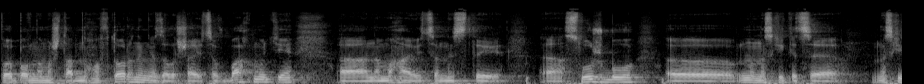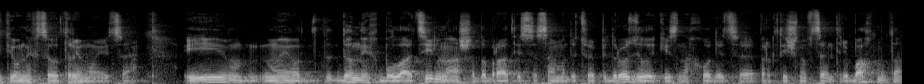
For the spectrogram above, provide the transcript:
повномасштабного вторгнення залишаються в Бахмуті, е, намагаються нести е, службу. е, Ну наскільки це наскільки у них це отримується. І ми от до них була ціль наша добратися саме до цього підрозділу, який знаходиться практично в центрі Бахмута.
